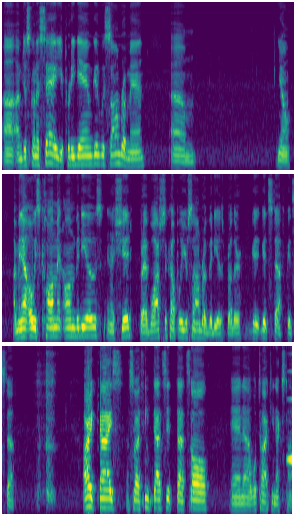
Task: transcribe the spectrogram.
Uh, I'm just gonna say you're pretty damn good with Sombra, man. Um, you know, I mean, I always comment on videos, and I should, but I've watched a couple of your Sombra videos, brother. Good, good stuff. Good stuff. All right, guys. So I think that's it. That's all, and uh, we'll talk to you next time.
